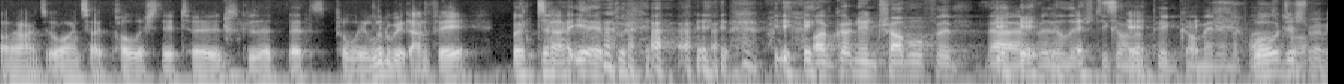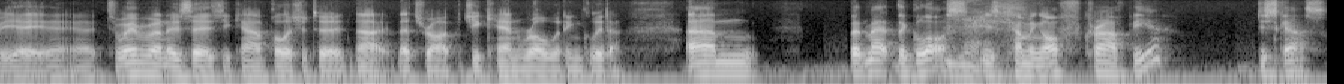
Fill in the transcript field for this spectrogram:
I won't, I won't say polish their turds because that, that's probably a little bit unfair. But uh, yeah, yeah, I've gotten in trouble for uh, yeah, for the lipstick on a pig comment in the past. Well, just remember, yeah, yeah, yeah, To everyone who says you can't polish a turd, no, that's right, but you can roll it in glitter. Um, but Matt, the gloss yes. is coming off craft beer. Discuss.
